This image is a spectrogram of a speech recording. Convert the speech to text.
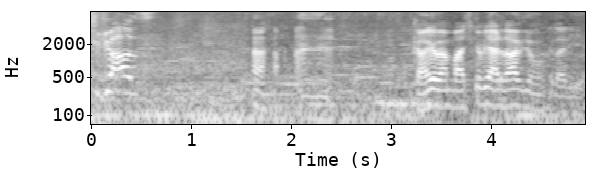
Uçacağız. Kanka ben başka bir yer daha biliyorum o kadar iyi.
